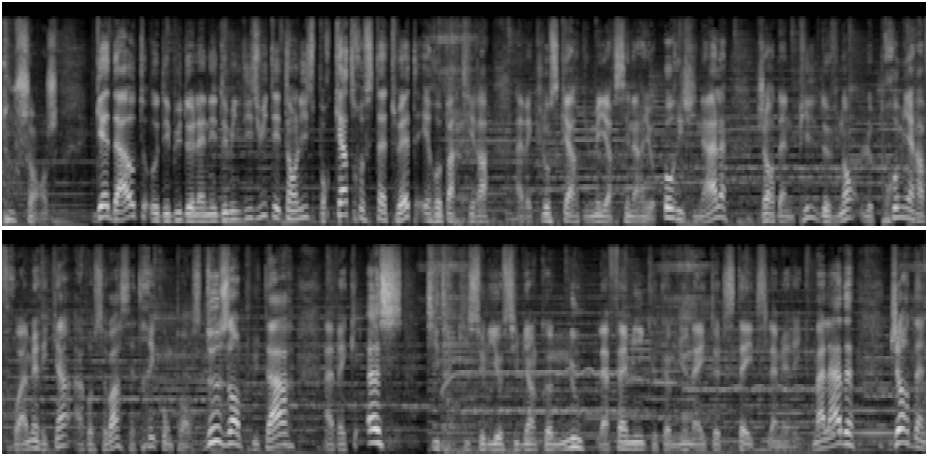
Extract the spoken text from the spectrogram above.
tout change. Get Out, au début de l'année 2018, est en lice pour 4 statuettes et repartira avec l'Oscar du meilleur scénario original, Jordan Peele devenant le premier afro-américain à recevoir cette récompense. Deux ans plus tard, avec Us, titre qui se lit aussi bien comme nous, la famille, que comme United States, l'Amérique malade, Jordan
